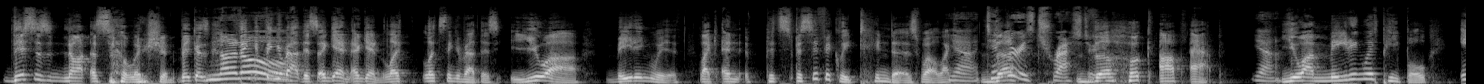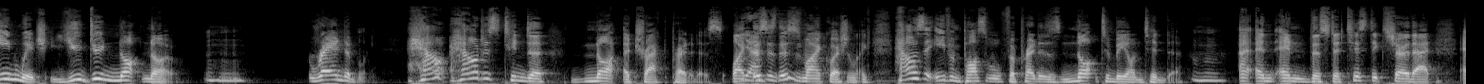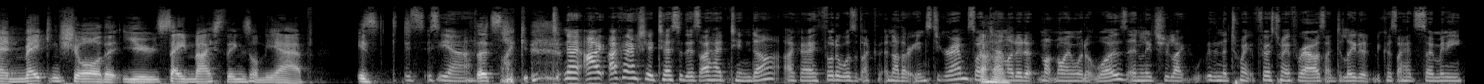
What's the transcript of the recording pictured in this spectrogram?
this is not a solution because Not at think, all. think about this again. Again, let let's think about this. You are meeting with like and specifically Tinder as well. Like Yeah, Tinder is trash, dude. The hook up app. Yeah. you are meeting with people in which you do not know Mm-hmm. randomly. How how does Tinder not attract predators? Like Yeah. this is this is my question. Like how is it even possible for predators not to be on Tinder? Mm-hmm. And and the statistics show that. And making sure that you say nice things on the app is It's, it's yeah. that's like No, I, I can actually attest to this. I had Tinder. Like I thought it was like another Instagram, so I Uh-huh. downloaded it not knowing what it was, and literally like within the 20, first twenty four hours, I deleted it because I had so many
